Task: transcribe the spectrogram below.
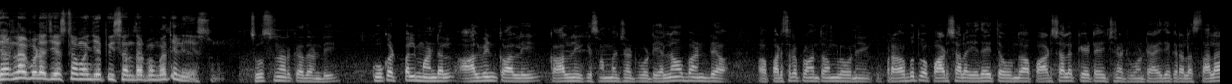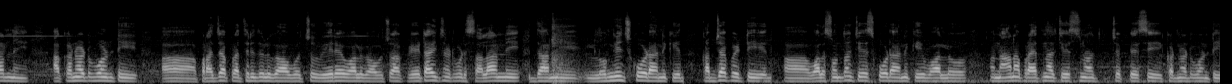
ధర్నా కూడా చేస్తామని చెప్పి సందర్భంగా తెలియజేస్తున్నాం. చూస్తున్నారు కదండి. కూకట్పల్లి మండల్ ఆల్విన్ కాలనీ కాలనీకి సంబంధించినటువంటి ఎల్లమబండ ఆ పరిసర ప్రాంతంలోని ప్రభుత్వ పాఠశాల ఏదైతే ఉందో ఆ పాఠశాల కేటాయించినటువంటి ఐదు ఎకరాల స్థలాన్ని అక్కడటువంటి ప్రజాప్రతినిధులు కావచ్చు వేరే వాళ్ళు కావచ్చు ఆ కేటాయించినటువంటి స్థలాన్ని దాన్ని లొంగించుకోవడానికి కబ్జా పెట్టి వాళ్ళ సొంతం చేసుకోవడానికి వాళ్ళు నానా ప్రయత్నాలు చేస్తున్నారు చెప్పేసి ఇక్కడ ఉన్నటువంటి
